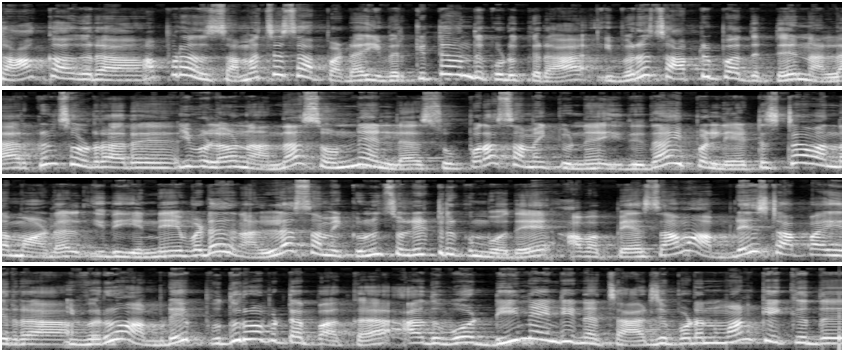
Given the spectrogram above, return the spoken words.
ஷாக் ஆகுறா. அப்புறம் அது சமைச்ச சாப்பாடை இவர்கிட்ட வந்து கொடுக்குறா. இவரும் சாப்பிட்டு பார்த்துட்டு நல்லா இருக்குன்னு சொல்றாரு. இவ்வளோ நான் தான் சொன்னேன்ல சூப்பரா சமைக்கும்னு. இதுதான் இப்ப லேட்டஸ்டா வந்த மாடல் இது என்னை விட நல்லா சமைக்கும்னு சொல்லிட்டு இருக்கும்போதே அவ பேசாம அப்படியே ஸ்டாப் ஆயிடுறா. இவரும் அப்படியே புது ரோபோட்டை பார்க்க அதுவோ டி நைன்டீனை சார்ஜ் போடணுமான்னு கேக்குது.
